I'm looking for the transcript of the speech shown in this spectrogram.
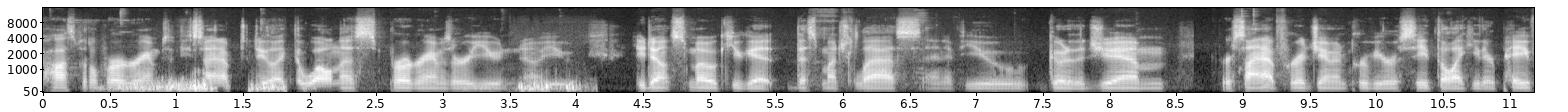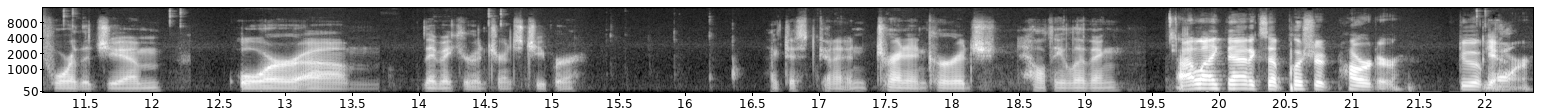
hospital programs. If you sign up to do like the wellness programs, or you, you know you you don't smoke, you get this much less. And if you go to the gym or sign up for a gym and prove your receipt, they'll like either pay for the gym or um, they make your insurance cheaper. Like just kind of trying to encourage healthy living. I like that, except push it harder, do it Yeah. more.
